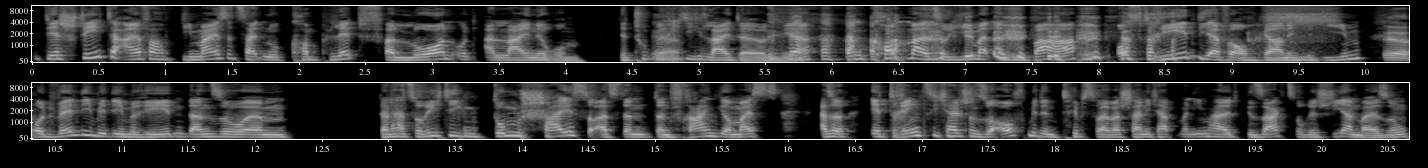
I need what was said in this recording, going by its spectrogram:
der steht da einfach die meiste Zeit nur komplett verloren und alleine rum. Der tut mir Ja. richtig leid da irgendwie, ja. Dann kommt mal so jemand an die Bar. Oft reden die einfach auch gar nicht mit ihm. Ja. Und wenn die mit ihm reden, dann so, ähm, dann hat so richtigen dummen Scheiß, so, also dann, dann fragen die auch meistens, also er drängt sich halt schon so auf mit den Tipps, weil wahrscheinlich hat man ihm halt gesagt, so Regieanweisungen,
